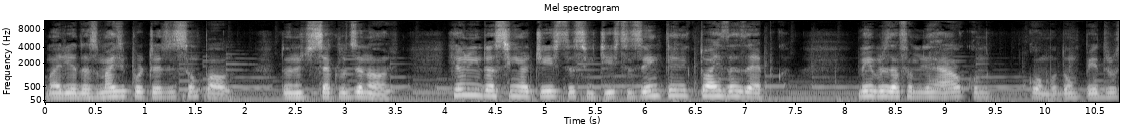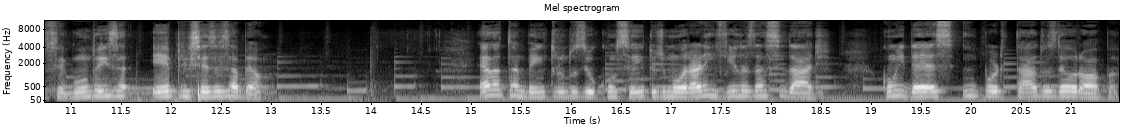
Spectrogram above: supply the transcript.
Maria das mais importantes de São Paulo, durante o século XIX, reunindo assim artistas, cientistas e intelectuais das épocas, membros da família real como, como Dom Pedro II e, Isa e Princesa Isabel. Ela também introduziu o conceito de morar em vilas da cidade, com ideias importadas da Europa,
